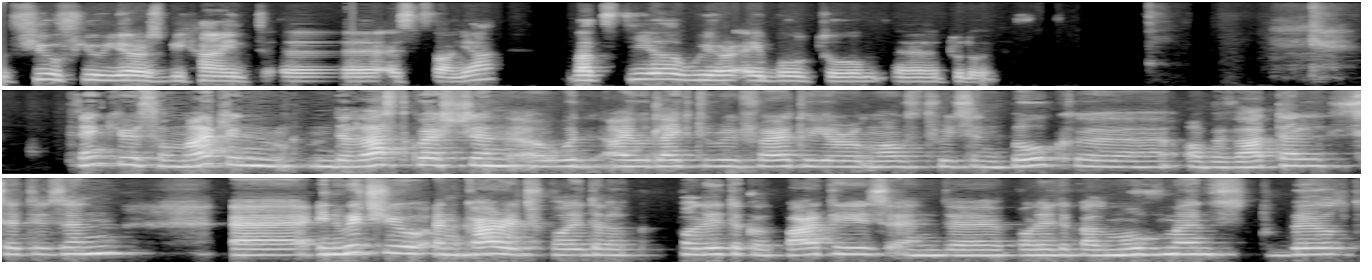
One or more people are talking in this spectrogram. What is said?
a few few years behind uh, Estonia, but still we are able to uh, to do it. Thank you so much. And the last question, uh, would I would like to refer to your most recent book, uh, Citizen, uh, in which you encourage political political parties and uh, political movements to build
